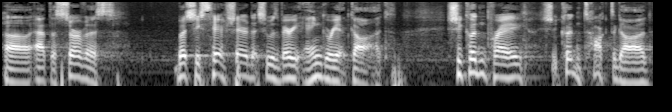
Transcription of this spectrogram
uh, at the service. But she shared that she was very angry at God. She couldn't pray, she couldn't talk to God,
